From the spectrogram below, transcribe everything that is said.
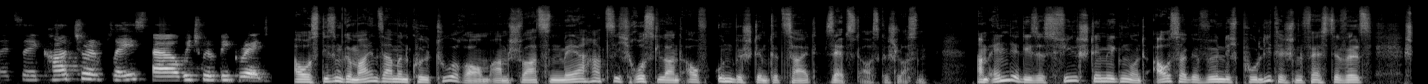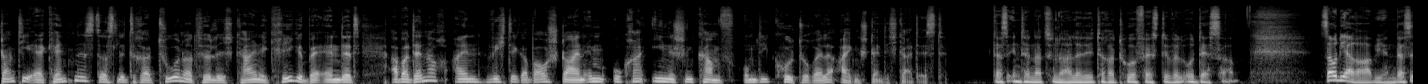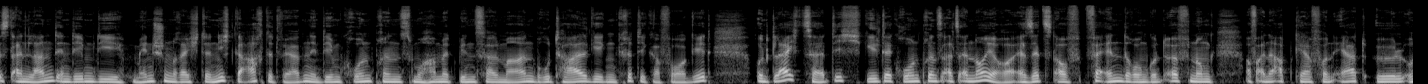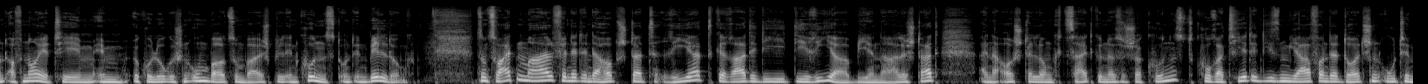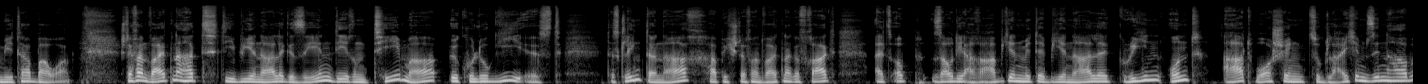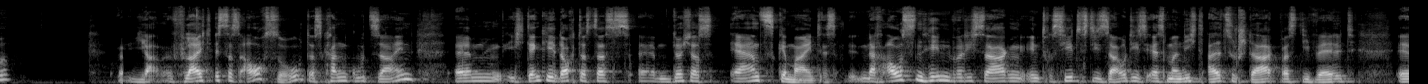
Aus diesem gemeinsamen Kulturraum am Schwarzen Meer hat sich Russland auf unbestimmte Zeit selbst ausgeschlossen. Am Ende dieses vielstimmigen und außergewöhnlich politischen Festivals stand die Erkenntnis, dass Literatur natürlich keine Kriege beendet, aber dennoch ein wichtiger Baustein im ukrainischen Kampf um die kulturelle Eigenständigkeit ist. Das internationale Literaturfestival Odessa. Saudi-Arabien, das ist ein Land, in dem die Menschenrechte nicht geachtet werden, in dem Kronprinz Mohammed bin Salman brutal gegen Kritiker vorgeht und gleichzeitig gilt der Kronprinz als Erneuerer. Er setzt auf Veränderung und Öffnung, auf eine Abkehr von Erdöl und auf neue Themen im ökologischen Umbau zum Beispiel, in Kunst und in Bildung. Zum zweiten Mal findet in der Hauptstadt Riyadh gerade die Diria Biennale statt, eine Ausstellung zeitgenössischer Kunst, kuratiert in diesem Jahr von der deutschen Ute Meta Bauer. Stefan Weidner hat die Biennale gesehen, deren Thema Ökologie ist. Das klingt danach, habe ich Stefan Weidner gefragt, als ob Saudi-Arabien mit der Biennale Green und Artwashing zugleich im Sinn habe? Ja, vielleicht ist das auch so. Das kann gut sein. Ähm, ich denke jedoch, dass das ähm, durchaus ernst gemeint ist. Nach außen hin würde ich sagen, interessiert es die Saudis erstmal nicht allzu stark, was die Welt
